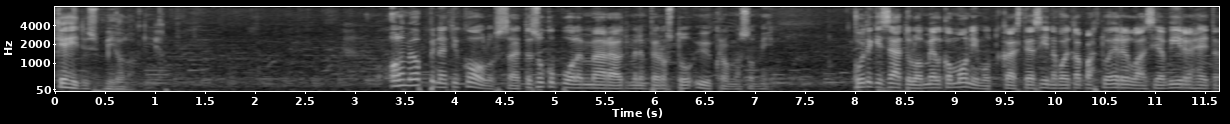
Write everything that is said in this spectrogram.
Kehitysbiologia. Olemme oppineet jo koulussa, että sukupuolen määräytyminen perustuu Y-kromosomiin. Kuitenkin säätely on melko monimutkaista ja siinä voi tapahtua erilaisia virheitä,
